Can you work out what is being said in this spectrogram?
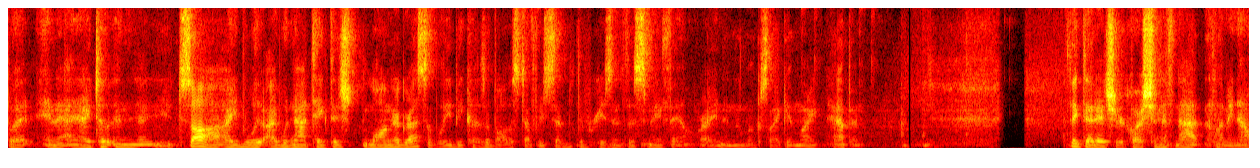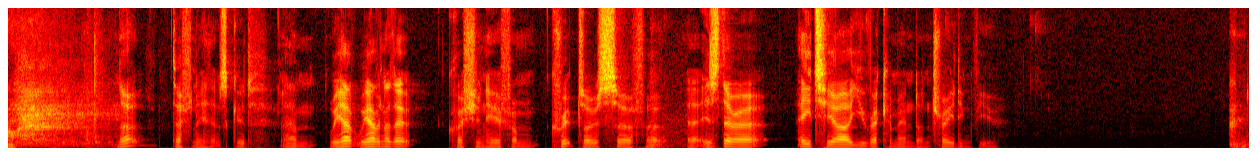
But and I, I told and you saw I would I would not take this long aggressively because of all the stuff we said the reasons this may fail, right? And it looks like it might happen. I think that answered your question. If not, let me know. No, definitely, that's good. Um, we have we have another question here from Crypto Surfer. Uh, is there a ATR you recommend on TradingView? On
